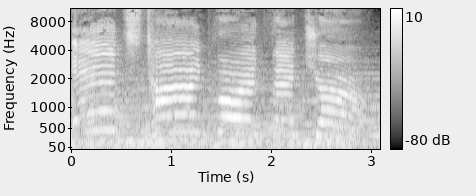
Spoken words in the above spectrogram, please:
it's time for adventure!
